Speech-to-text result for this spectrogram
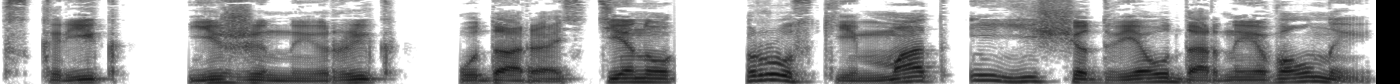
вскрик, ежиный рык, удары о стену, русский мат и еще две ударные волны.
